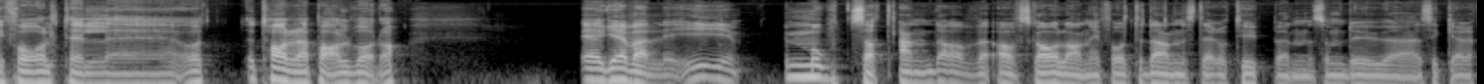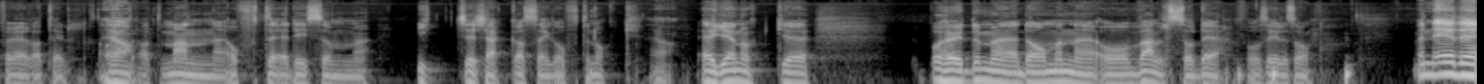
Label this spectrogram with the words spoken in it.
i forhold til eh, å ta det der på alvor, da. Jeg er vel i motsatt ende av, av skalaen i forhold til den stereotypen som du eh, sikkert refererer til. At, Ja. at menn ofte er de som eh, ikke sjekker seg ofte nok. Ja. Jeg er nok eh, på høyde med damene og vel så det, for å si det sånn. Men er det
